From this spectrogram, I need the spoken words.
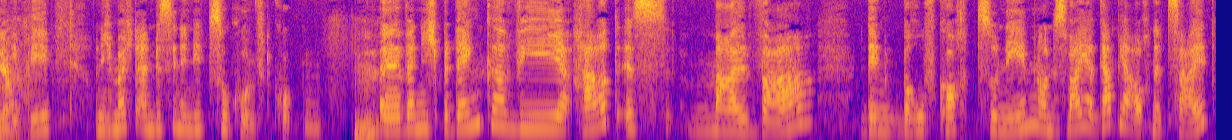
Ja. pp. Und ich möchte ein bisschen in die Zukunft gucken. Mhm. Äh, wenn ich bedenke, wie hart es mal war, den Beruf Koch zu nehmen. Und es war ja, gab ja auch eine Zeit,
